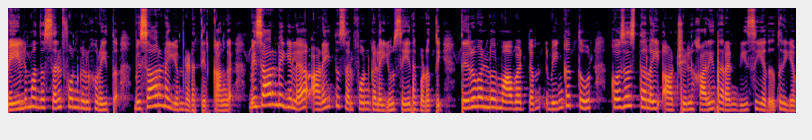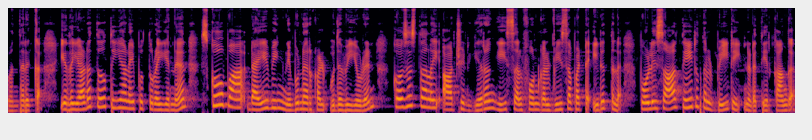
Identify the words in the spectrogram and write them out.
மேலும் அந்த செல்போன்கள் குறித்து விசாரணையும் நடத்தியிருக்காங்க. விசாரணையில் அனைத்து செல்போன்களையும் சேதப்படுத்தி திருவள்ளூர் மாவட்டம் வெங்கத்தூர் கொசஸ்தலை ஆற்றில் ஹரிதரன் வீசியது தெரிய வந்திருக்கு இதையடுத்து தீயணைப்புத்துறையினர் ஸ்கூபா டைவிங் நிபுணர்கள் உதவியுடன் கொசஸ்தலை ஆற்றில் இறங்கி செல்போன்கள் வீசப்பட்ட இடத்துல போலீசார் தேடுதல் வேட்டை நடத்தியிருக்காங்க.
